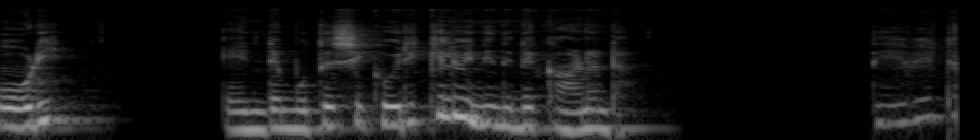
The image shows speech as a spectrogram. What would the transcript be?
പോടി എന്റെ മുത്തശ്ശിക്ക് ഒരിക്കലും ഇനി നിന്നെ കാണണ്ട. ദേവേട്ട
